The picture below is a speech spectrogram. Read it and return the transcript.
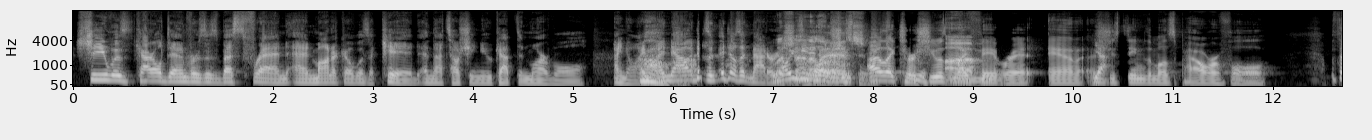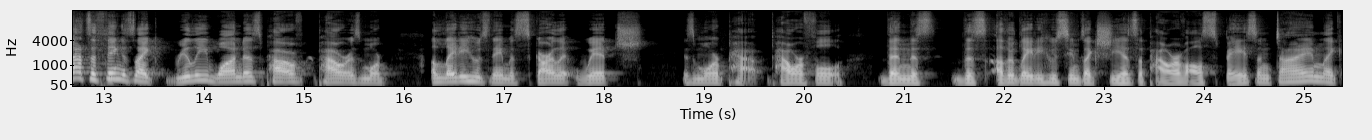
she was Carol Danvers' best friend, and Monica was a kid, and that's how she knew Captain Marvel. I know. I, I Oh. now it doesn't it doesn't matter. Unless All you she need to know she's cool. I liked her. She was my Um, favorite, and Yeah. she seemed the most powerful. But that's the thing. Is like really Wanda's power. Power is more. A lady whose name is Scarlet Witch is more pow- powerful than this this other lady who seems like she has the power of all space and time. Like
